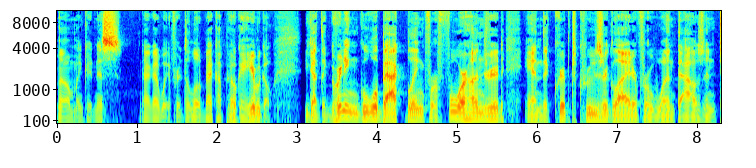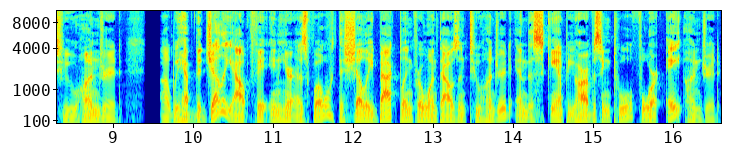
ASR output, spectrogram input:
Oh my goodness. Now I gotta wait for it to load back up. Okay, here we go. You got the Grinning Ghoul back bling for 400 and the Crypt Cruiser glider for 1,200. Uh, we have the Jellie outfit in here as well with the Shelly back bling for 1,200 and the Scampy harvesting tool for 800.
